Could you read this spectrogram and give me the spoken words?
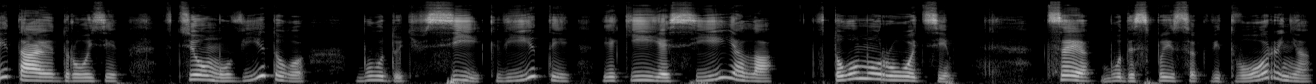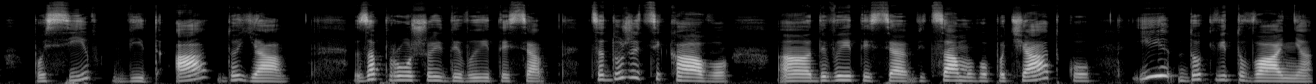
Вітаю, друзі! В цьому відео будуть всі квіти, які я сіяла в тому році. Це буде список відтворення посів від А до Я. Запрошую дивитися. Це дуже цікаво дивитися від самого початку і до квітування.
